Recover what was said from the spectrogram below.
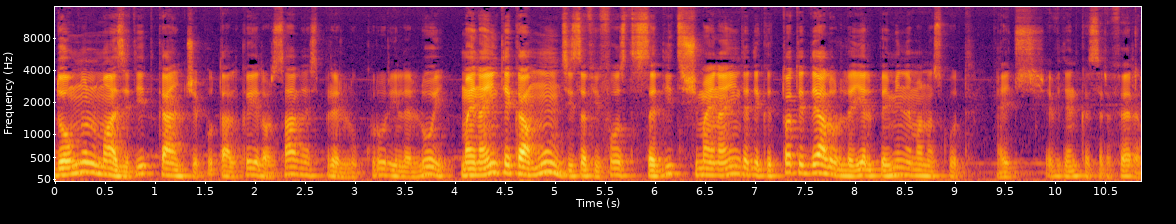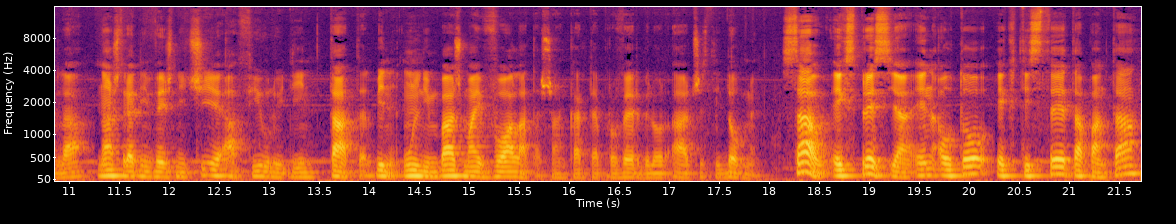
Domnul m-a zidit ca început al căilor sale spre lucrurile lui. Mai înainte ca munții să fi fost sădiți și mai înainte decât toate dealurile, el pe mine m-a născut. Aici, evident că se referă la nașterea din veșnicie a fiului din tatăl. Bine, un limbaj mai voalat așa în cartea proverbelor a acestei dogme. Sau expresia în auto ectiste tapanta,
